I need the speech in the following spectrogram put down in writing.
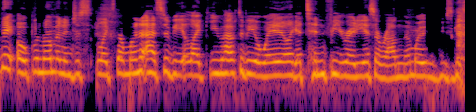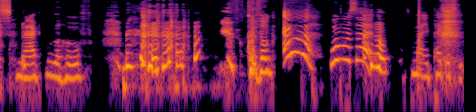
they open them and it just like someone has to be like you have to be away like a 10 feet radius around them where you just get smacked with a hoof. Kazunk. Ah! What was that? It's my Pegasus.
